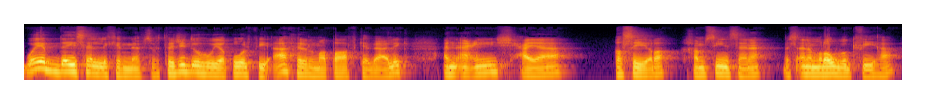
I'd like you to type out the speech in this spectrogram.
ويبدأ يسلك النفس وتجده يقول في آخر المطاف كذلك أن أعيش حياة قصيرة خمسين سنة بس أنا مروق فيها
